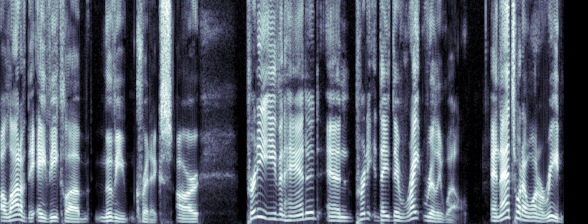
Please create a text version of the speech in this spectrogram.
a lot of the AV Club movie critics are pretty even-handed and pretty. They they write really well, and that's what I want to read.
